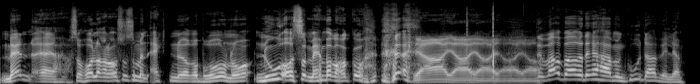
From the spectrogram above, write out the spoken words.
Men eh, så holder han også som en ekte nørebror nå, nå også med Marokko. Ja, ja, ja, ja, ja. det var bare det her. Men god dag, William.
